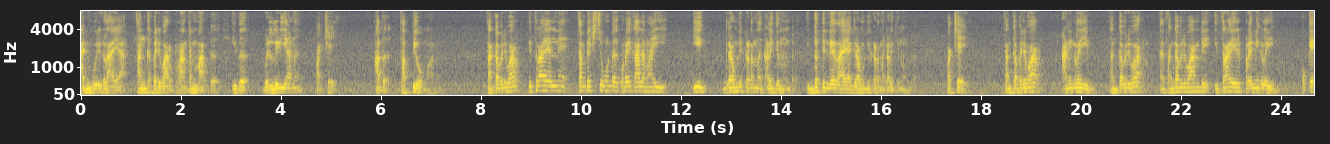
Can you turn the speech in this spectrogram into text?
അനുകൂലികളായ സംഘപരിവാർ ഭ്രാന്തന്മാർക്ക് ഇത് വെള്ളിടിയാണ് പക്ഷേ അത് സത്യവുമാണ്. സംഘപരിവാർ ഇസ്രായേലിനെ സംരക്ഷിച്ചുകൊണ്ട് കുറേ കാലമായി ഈ ഗ്രൗണ്ടിൽ കിടന്ന് കളിക്കുന്നുണ്ട്. യുദ്ധത്തിന്റേതായ ഗ്രൗണ്ടിൽ കിടന്ന് കളിക്കുന്നുണ്ട്. പക്ഷേ സംഘപരിവാർ അണികളെയും സംഘപരിവാർ സംഘപരിവാറിന്റെ ഇസ്രായേൽ പ്രേമികളെയും ഒക്കെ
